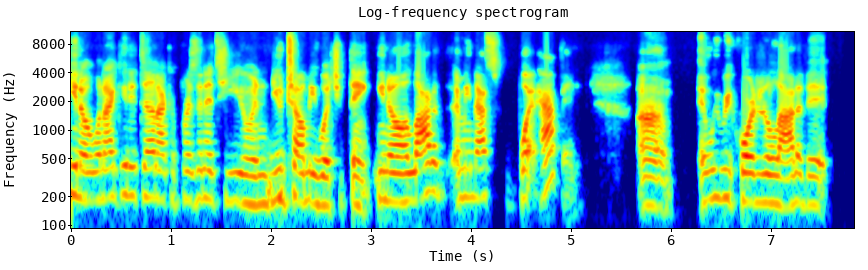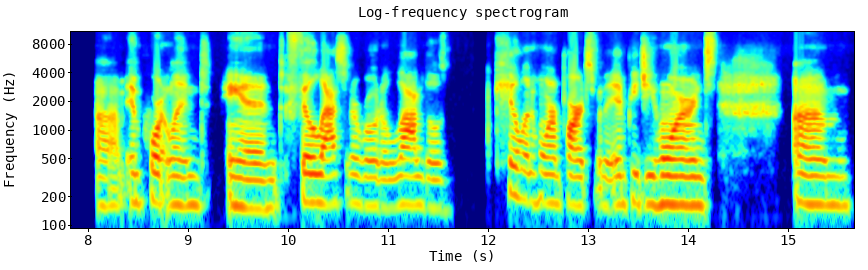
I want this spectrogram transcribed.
you know, when I get it done, I can present it to you and you tell me what you think. You know, a lot of, I mean, that's what happened. Um, and we recorded a lot of it um, in Portland. And Phil Lassiter wrote a lot of those killing horn parts for the NPG horns. Um,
